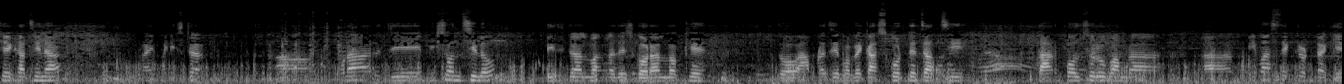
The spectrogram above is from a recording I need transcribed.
শেখ হাসিনা, প্রাইম মিনিস্টার ওনার যে মিশন ছিল, ডিজিটাল বাংলাদেশ গড়ার লক্ষ্যে, তো আমরা যেভাবে কাজ করতে চাচ্ছি, তার ফলস্বরূপ আমরা বিমা সেক্টরটাকে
